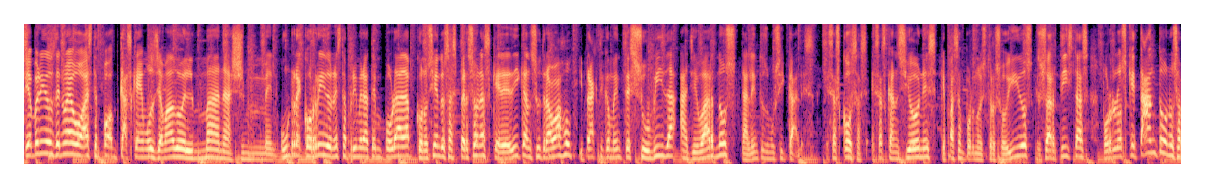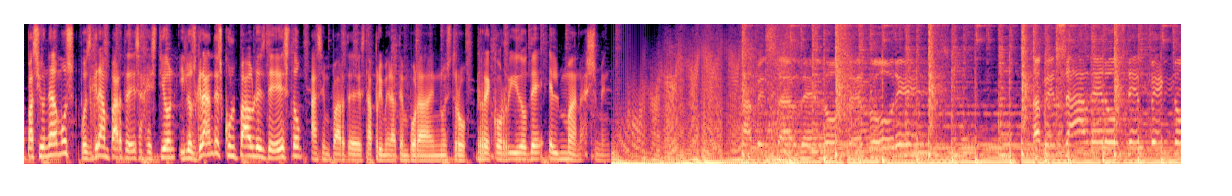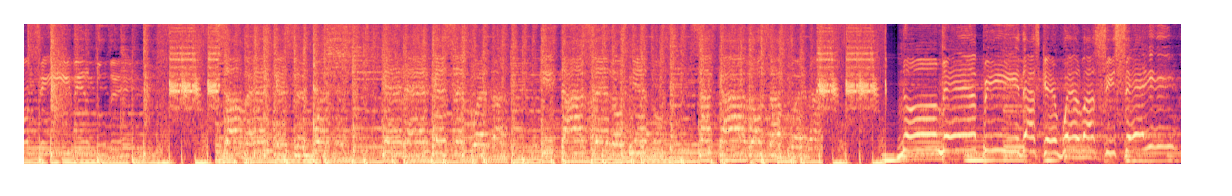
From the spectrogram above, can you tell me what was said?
Bienvenidos de nuevo a este podcast que hemos llamado El Management. Un recorrido en esta primera temporada conociendo esas personas que dedican su trabajo y prácticamente su vida a llevarnos talentos musicales. Esas cosas, esas canciones que pasan por nuestros oídos, esos artistas por los que tanto nos apasionamos, pues gran parte de esa gestión y los grandes culpables de esto hacen parte de esta primera temporada en nuestro recorrido de El Management. A pesar de los errores, a pesar de los defectos y virtudes, saber que se puede, querer que se pueda, quitarse los miedos, sacarlos afuera. No me pidas que vuelvas si sé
